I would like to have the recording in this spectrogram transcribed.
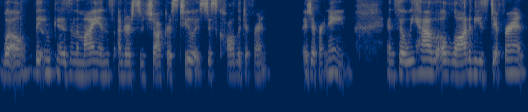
Well, the Incas and the Mayans understood chakras too. It's just called a different a different name. And so we have a lot of these different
